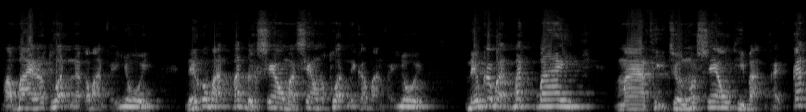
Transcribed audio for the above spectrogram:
mà buy nó thuận là các bạn phải nhồi nếu các bạn bắt được sell mà sell nó thuận thì các bạn phải nhồi nếu các bạn bắt buy mà thị trường nó sell thì bạn phải cắt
